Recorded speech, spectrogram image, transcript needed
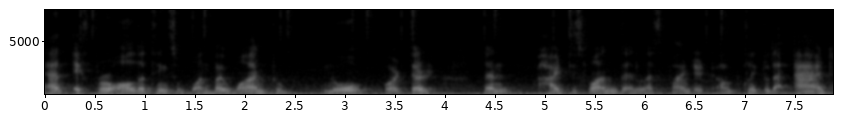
and explore all the things one by one to know further. Then hide this one then let's find it out. Click to the add.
